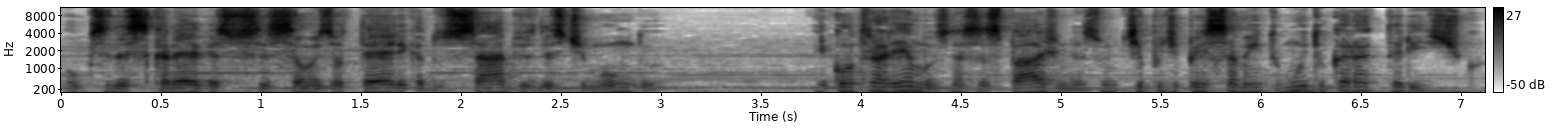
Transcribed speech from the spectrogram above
ou que se descreve a sucessão esotérica dos sábios deste mundo, encontraremos nessas páginas um tipo de pensamento muito característico.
